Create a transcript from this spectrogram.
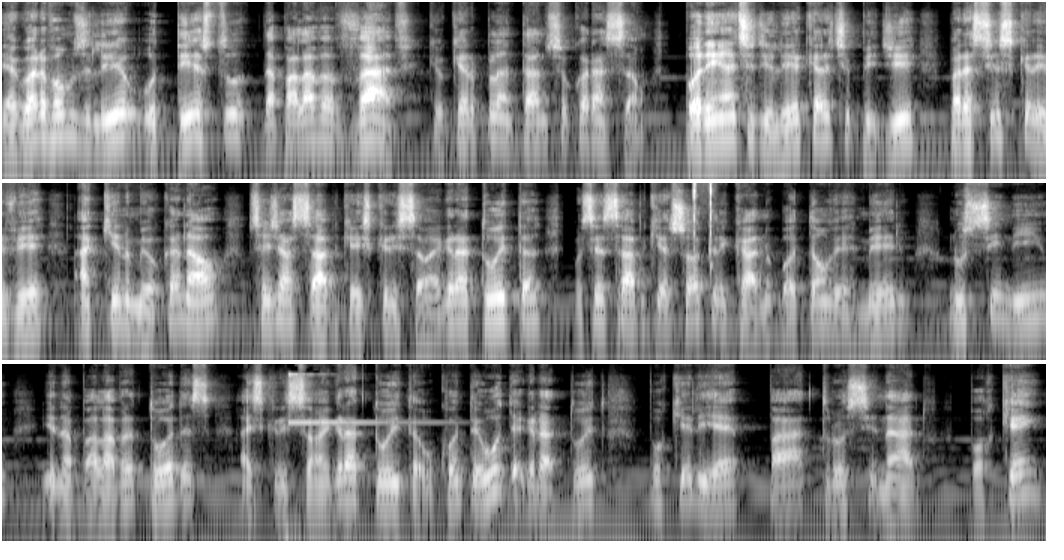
E agora vamos ler o texto da palavra Vav, que eu quero plantar no seu coração. Porém, antes de ler, quero te pedir para se inscrever aqui no meu canal. Você já sabe que a inscrição é gratuita, você sabe que é só clicar no botão vermelho, no sininho e na palavra todas. A inscrição é gratuita, o conteúdo é gratuito porque ele é patrocinado. Por quem?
